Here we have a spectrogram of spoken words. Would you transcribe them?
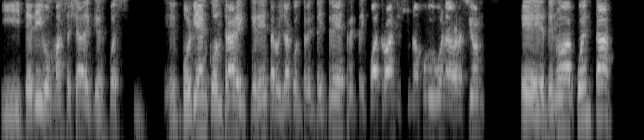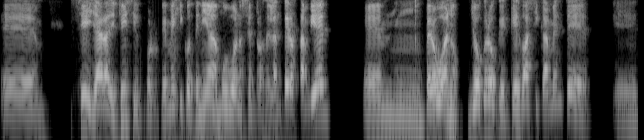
y te digo, más allá de que después eh, volví a encontrar en Querétaro ya con 33, 34 años una muy buena versión eh, de nueva cuenta, sí, ya era difícil porque México tenía muy buenos centros delanteros también. Em, pero bueno, yo creo que, es básicamente eh,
